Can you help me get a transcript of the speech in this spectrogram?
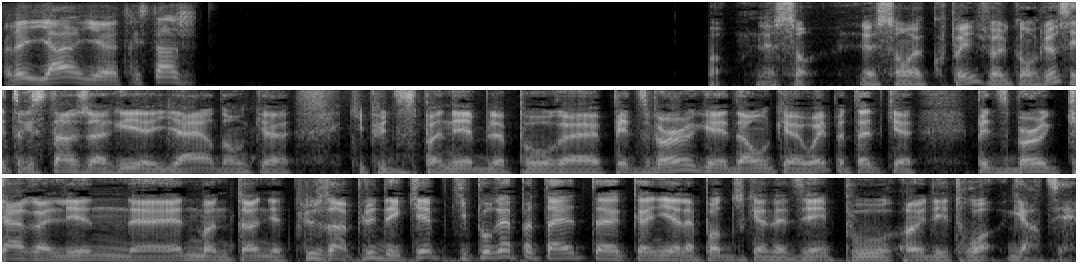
Là, hier, il y a Tristan Le son, le son a coupé, je vais le conclure. C'est Tristan Jarry euh, hier, donc euh, qui est plus disponible pour euh, Pittsburgh. Et donc, oui, peut-être que Pittsburgh, Caroline, Edmonton, il y a de plus en plus d'équipes qui pourraient peut-être cogner à la porte du Canadien pour un des trois gardiens.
